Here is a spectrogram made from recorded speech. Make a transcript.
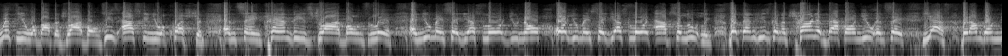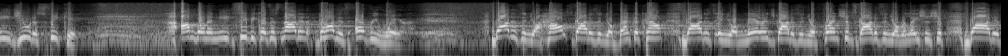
with you about the dry bones. He's asking you a question and saying, Can these dry bones live? And you may say, Yes, Lord, you know, or you may say, Yes, Lord, absolutely. But then He's going to turn it back on you and say, Yes, but I'm going to need you to speak it. Mm. I'm going to need, see, because it's not in, God is everywhere. God is in your house. God is in your bank account. God is in your marriage. God is in your friendships. God is in your relationship. God is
